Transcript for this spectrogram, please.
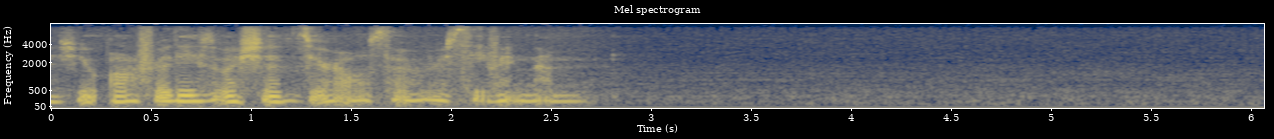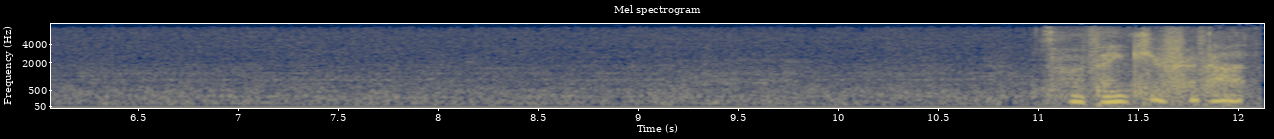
As you offer these wishes, you're also receiving them. So thank you for that.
